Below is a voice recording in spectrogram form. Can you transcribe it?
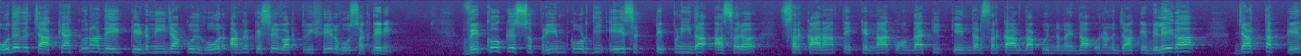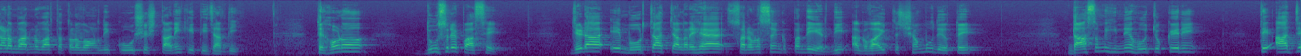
ਉਹਦੇ ਵਿੱਚ ਆਖਿਆ ਕਿ ਉਹਨਾਂ ਦੇ ਕਿਡਨੀ ਜਾਂ ਕੋਈ ਹੋਰ ਅੰਗ ਕਿਸੇ ਵਕਤ ਵੀ ਫੇਲ ਹੋ ਸਕਦੇ ਨੇ। ਵੇਖੋ ਕਿ ਸੁਪਰੀਮ ਕੋਰਟ ਦੀ ਇਸ ਟਿੱਪਣੀ ਦਾ ਅਸਰ ਸਰਕਾਰਾਂ ਤੇ ਕਿੰਨਾ ਕੁ ਹੁੰਦਾ ਕਿ ਕੇਂਦਰ ਸਰਕਾਰ ਦਾ ਕੋਈ ਨੁਮਾਇੰਦਾ ਉਹਨਾਂ ਨੂੰ ਜਾ ਕੇ ਮਿਲੇਗਾ ਜਾਂ ਧੱਕੇ ਨਾਲ ਮਰਨ ਵਰਤ ਤੜਵਾਉਣ ਦੀ ਕੋਸ਼ਿਸ਼ ਤਾਂ ਨਹੀਂ ਕੀਤੀ ਜਾਂਦੀ। ਤੇ ਹੁਣ ਦੂਸਰੇ ਪਾਸੇ ਜਿਹੜਾ ਇਹ ਮੋਰਚਾ ਚੱਲ ਰਿਹਾ ਹੈ, ਸਰਵਣ ਸਿੰਘ ਪੰਧੇਰ ਦੀ ਅਗਵਾਈ ਚ ਸ਼ੰਭੂ ਦੇ ਉੱਤੇ 10 ਮਹੀਨੇ ਹੋ ਚੁੱਕੇ ਨੇ ਤੇ ਅੱਜ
